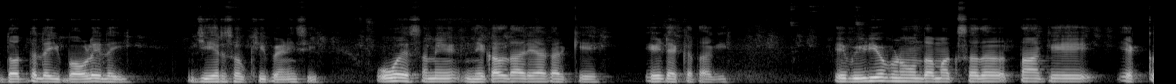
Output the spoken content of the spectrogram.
ਦੁੱਧ ਲਈ, ਬੌਲੇ ਲਈ, ਜੇਰ ਸੌਖੀ ਪੈਣੀ ਸੀ। ਉਹ ਇਸ ਸਮੇਂ ਨਿਕਲਦਾ ਰਿਹਾ ਕਰਕੇ ਇਹ ਦਿੱਕਤ ਆ ਗਈ। ਇਹ ਵੀਡੀਓ ਬਣਾਉਣ ਦਾ ਮਕਸਦ ਤਾਂ ਕਿ ਇੱਕ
